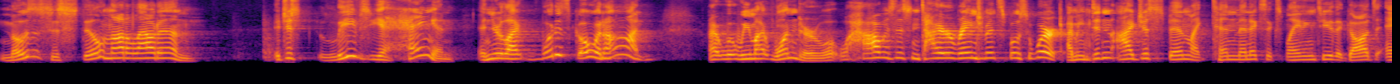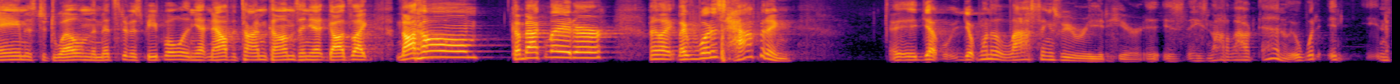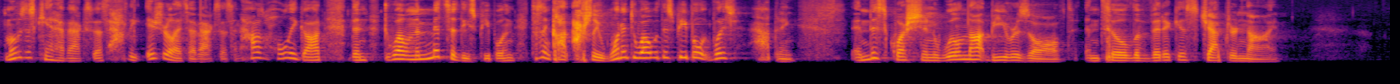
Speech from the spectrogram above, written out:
Moses is still not allowed in. It just leaves you hanging, and you're like, what is going on? We might wonder, well, how is this entire arrangement supposed to work? I mean, didn't I just spend like 10 minutes explaining to you that God's aim is to dwell in the midst of his people, and yet now the time comes, and yet God's like, not home, come back later. And like, like what is happening? Uh, yet, yet one of the last things we read here is, he's not allowed in. It, it, and if Moses can't have access, how do the Israelites have access? And how does holy God then dwell in the midst of these people? And doesn't God actually want to dwell with his people? What is happening? And this question will not be resolved until Leviticus chapter 9.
